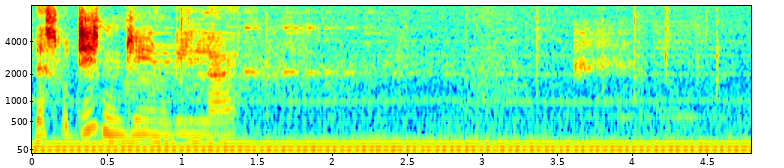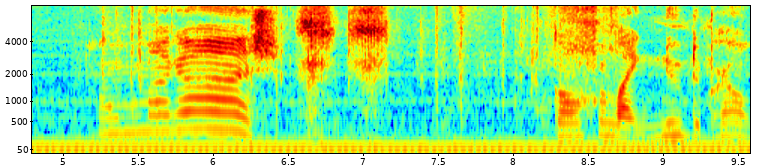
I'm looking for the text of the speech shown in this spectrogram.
That's what Disney Channel be like. Oh my gosh. Going from like noob to pro.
